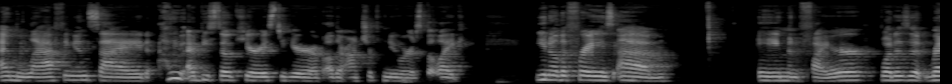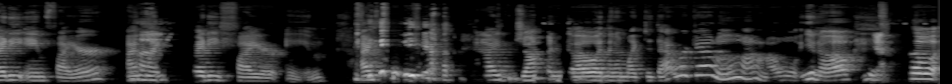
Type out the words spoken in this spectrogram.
I'm laughing inside. I, would be so curious to hear of other entrepreneurs, but like, you know, the phrase um, aim and fire. What is it? Ready, aim, fire. I'm uh-huh. like, ready, fire, aim. I yeah. I jump and go, and then I'm like, did that work out? Oh, I don't know, you know. Yeah. So,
